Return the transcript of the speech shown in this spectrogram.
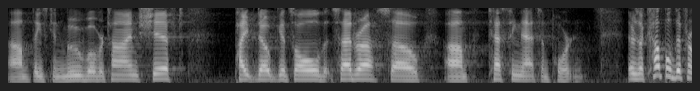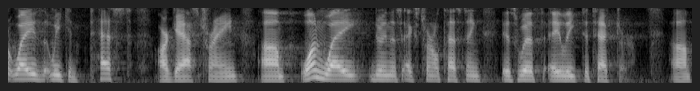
Um, things can move over time, shift, pipe dope gets old, etc. So um, testing that's important. There's a couple different ways that we can test our gas train. Um, one way doing this external testing is with a leak detector. Um,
